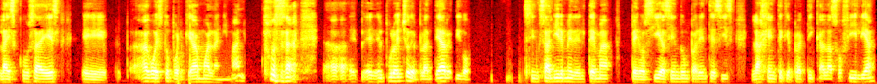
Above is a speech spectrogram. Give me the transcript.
la excusa es eh, hago esto porque amo al animal O sea, ah, el puro hecho de plantear, digo, sin salirme del tema, pero sí haciendo un paréntesis, la gente que practica la sofilia,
